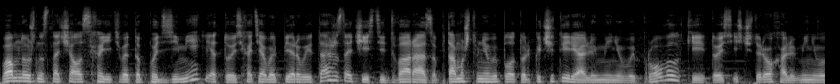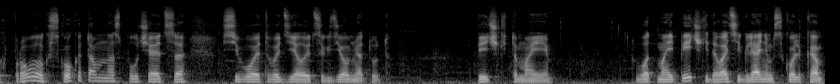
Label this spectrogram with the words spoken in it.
Вам нужно сначала сходить в это подземелье, то есть хотя бы первый этаж зачистить два раза, потому что мне выпало только 4 алюминиевые проволоки, то есть из 4 алюминиевых проволок, сколько там у нас получается всего этого делается, где у меня тут печки-то мои? Вот мои печки, давайте глянем, сколько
